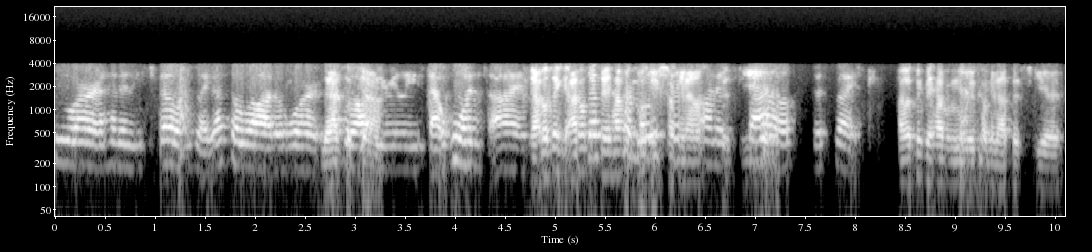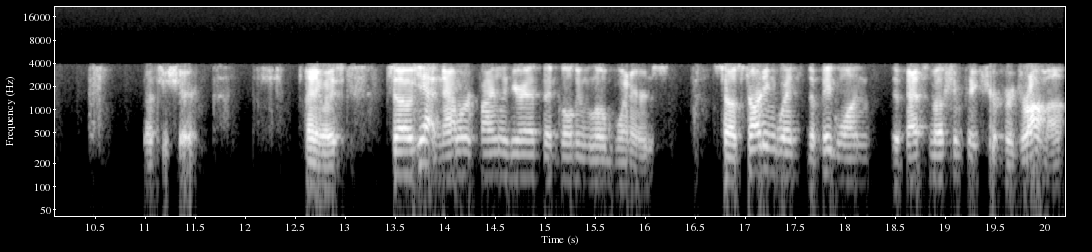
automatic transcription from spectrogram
who are ahead of these films? Like that's a lot of work that's to a, all yeah. be released at one time. I don't think I don't just think they have a movie coming out this itself, year. Just like I don't think they have a movie coming out this year. Not too sure. Anyways, so yeah, now we're finally here at the Golden Globe winners. So starting with the big one, the best motion picture for drama,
